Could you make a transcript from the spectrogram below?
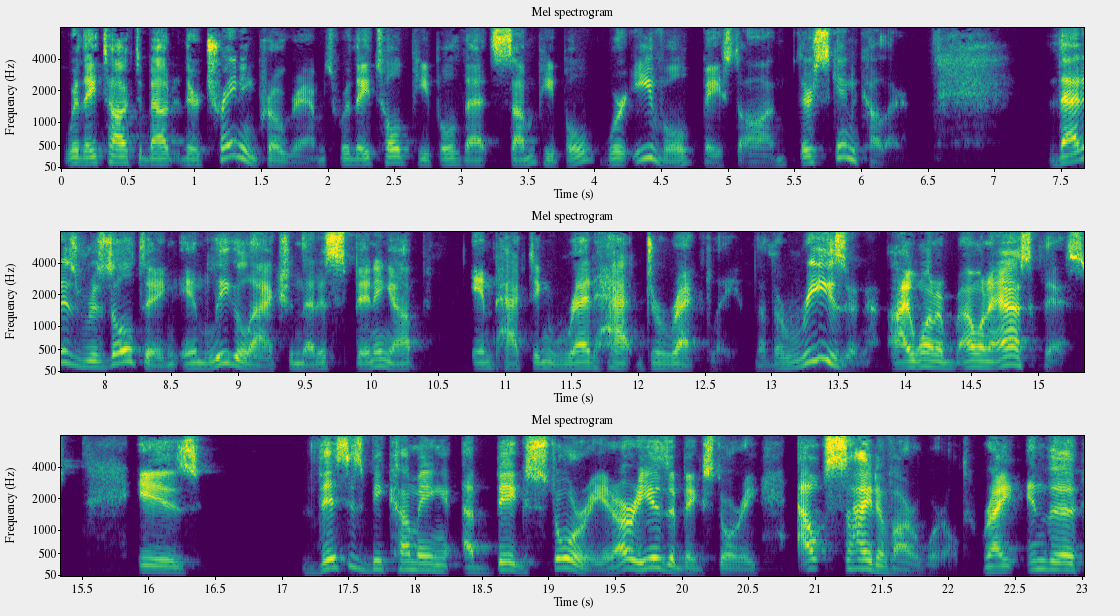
where they talked about their training programs, where they told people that some people were evil based on their skin color. That is resulting in legal action that is spinning up, impacting Red Hat directly. Now, the reason I want to I want to ask this is this is becoming a big story. It already is a big story outside of our world, right? In the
